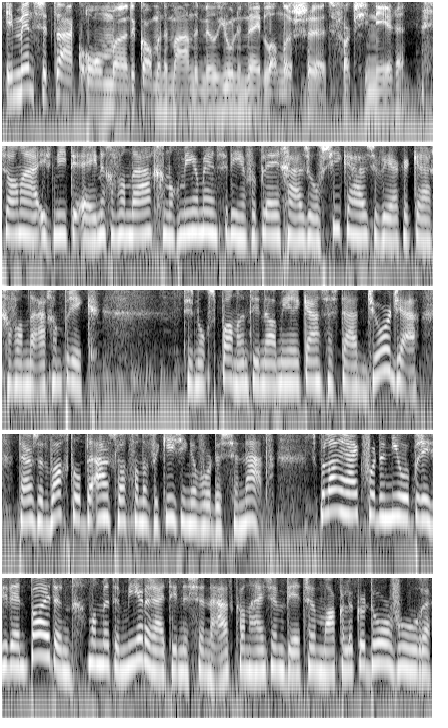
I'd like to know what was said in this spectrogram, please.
immense taak om de komende maanden miljoenen Nederlanders te vaccineren. Sanna is niet de enige vandaag. Nog meer mensen die in verpleeghuizen of ziekenhuizen werken krijgen vandaag een prik. Het is nog spannend in de Amerikaanse staat Georgia. Daar is het wachten op de uitslag van de verkiezingen voor de Senaat. Het is belangrijk voor de nieuwe president Biden. Want met een meerderheid in de Senaat kan hij zijn wetten makkelijker doorvoeren.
